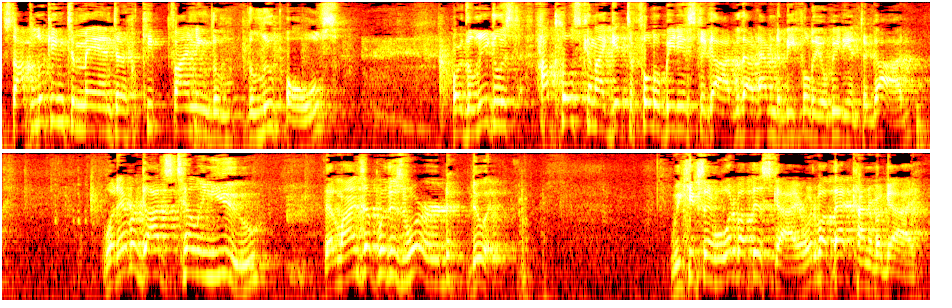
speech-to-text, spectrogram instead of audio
Stop looking to man to keep finding the, the loopholes or the legalist. How close can I get to full obedience to God without having to be fully obedient to God? Whatever God's telling you, that lines up with His Word, do it. We keep saying, well, what about this guy? Or what about that kind of a guy?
